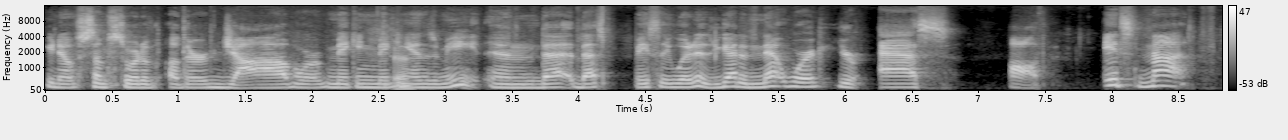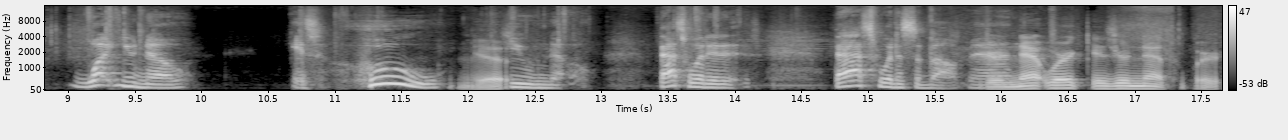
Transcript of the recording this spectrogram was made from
you know some sort of other job or making making ends meet and that that's basically what it is you got to network your ass off it's not what you know it's who Yeah. you know that's what it is that's what it's about man. Your network is your net worth,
